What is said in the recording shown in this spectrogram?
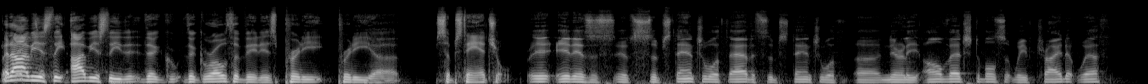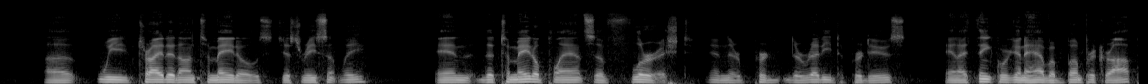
but obviously, obviously, the, the the growth of it is pretty pretty uh, substantial. It, it is. It's substantial with that. It's substantial with uh, nearly all vegetables that we've tried it with. Uh, we tried it on tomatoes just recently, and the tomato plants have flourished and they're pro- they're ready to produce. And I think we're going to have a bumper crop.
